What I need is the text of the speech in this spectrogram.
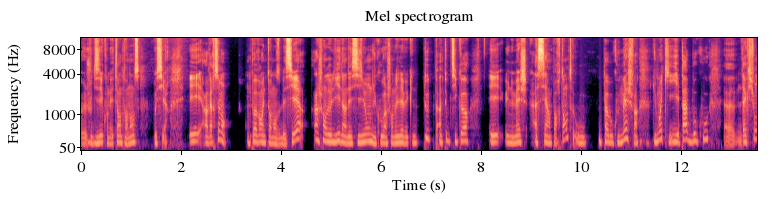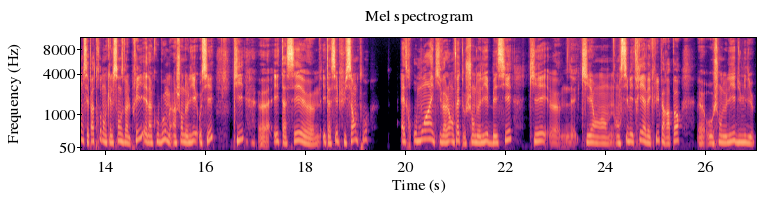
je vous disais qu'on était en tendance haussière. Et inversement, on peut avoir une tendance baissière, un chandelier d'indécision, du coup un chandelier avec un tout petit corps et une mèche assez importante, ou pas beaucoup de mèches, enfin du moins qu'il n'y ait pas beaucoup euh, d'action, on sait pas trop dans quel sens va le prix, et d'un coup boum, un chandelier haussier qui euh, est assez euh, est assez puissant pour être au moins équivalent en fait au chandelier baissier qui est qui est en, symétrie avec lui par rapport au chandelier du milieu.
